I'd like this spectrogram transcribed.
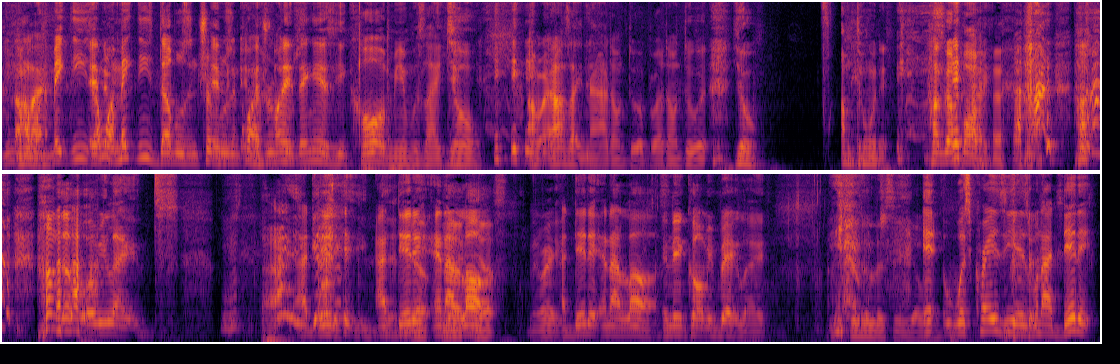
You know, I'm I like- want to make these. I and want to the- make these doubles and triples And, and, and the funny thing is, he called me and was like, "Yo," I'm, and I was like, "Nah, don't do it, bro. Don't do it." Yo, I'm doing it. Hung up on me. Hung up on me like, "All right, I did got it. I did Yep, it, and yep, I yep. lost. Right. I did it, and I lost. and then call me back like, "I should have listened, yo." it, what's crazy is when I did it,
